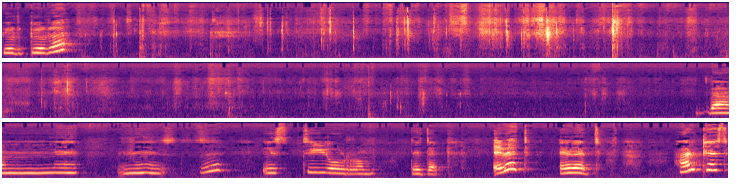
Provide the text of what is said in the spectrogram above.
gürgüre vermenizi istiyorum dedi. Evet, evet. Herkes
